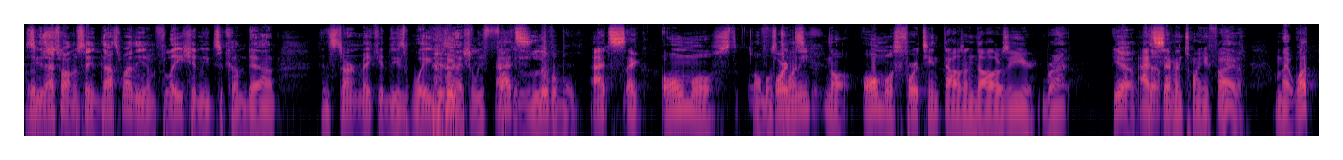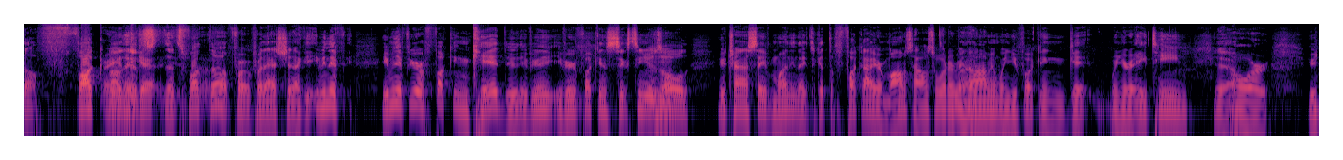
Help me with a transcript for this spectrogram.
See, that's what I'm saying. That's why the inflation needs to come down and start making these wages actually fucking livable. That's like almost Almost 20? No, almost fourteen thousand dollars a year Right. Yeah. at seven twenty five. yeah. I'm like, what the fuck are Oh, you gonna that's- get? that's fucked up. for for that shit. Like even if even if you're a fucking kid, dude, if you if you're fucking 16 years old, you're trying to save money like to get the fuck out of your mom's house or whatever. You know Mm-hmm. What I mean? When you fucking get when you're 18, Yeah. or you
